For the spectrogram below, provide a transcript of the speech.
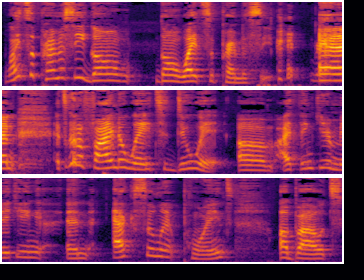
white supremacy going going white supremacy, and it's gonna find a way to do it. Um, I think you're making an excellent point about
